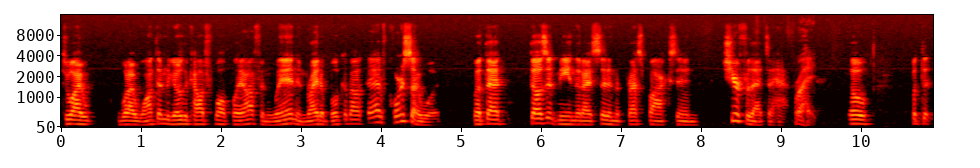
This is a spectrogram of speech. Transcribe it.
do i would I want them to go to the college football playoff and win and write a book about that? Of course I would. But that doesn't mean that I sit in the press box and cheer for that to happen. Right. So, but the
